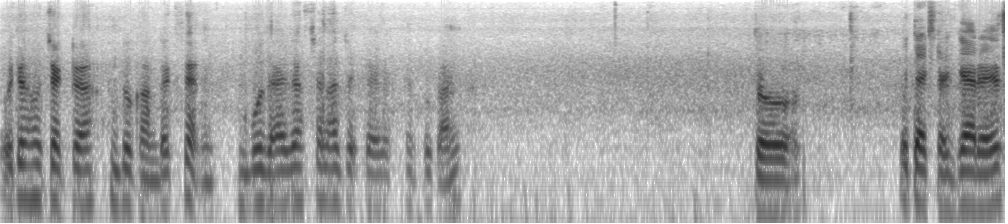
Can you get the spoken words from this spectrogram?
ওইটা হচ্ছে একটা দোকান, দেখছেন? বোঝাই যাচ্ছে না যে এটা একটা দোকান। তো এটা একটা গ্যারেজ।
